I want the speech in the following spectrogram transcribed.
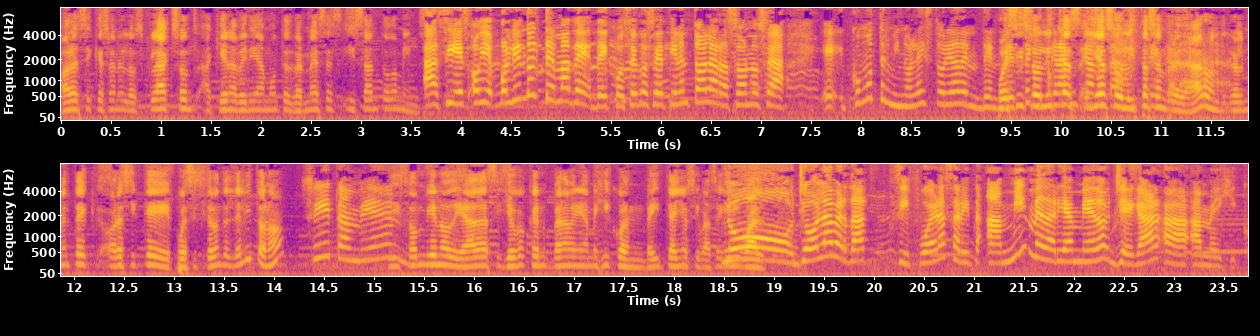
Ahora sí que suenan los claxons aquí en Avenida Montes Berneses y Santo Domingo. Así es. Oye, volviendo al tema de, de José José, tienen toda la razón. O sea, eh, ¿cómo terminó la historia de, de Pues de sí, este solitas, gran ellas solitas se enredaron. Realmente, ahora sí que pues hicieron del delito, ¿no? Sí, también. Y son bien odiadas y yo creo que van a venir a México en 20 años y va a seguir igual. No, yo la verdad, si fuera Sarita, a mí me daría miedo llegar a, a México.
